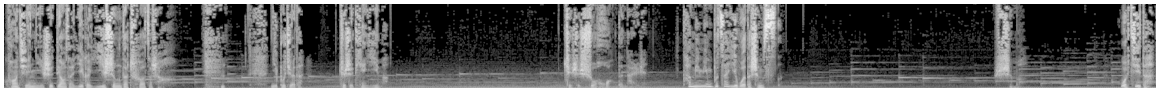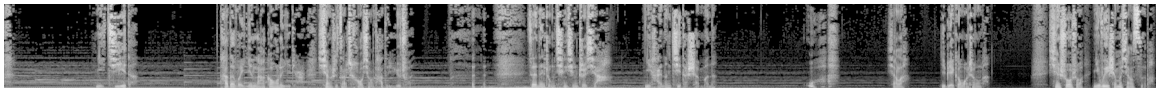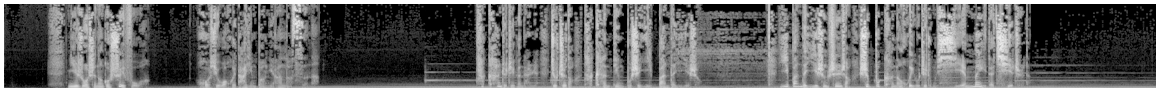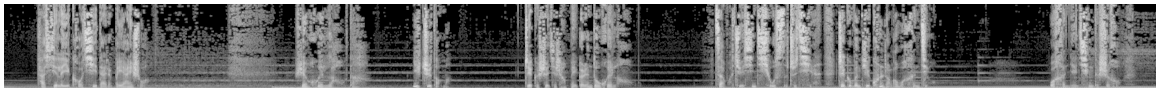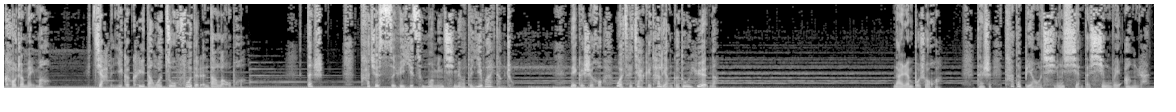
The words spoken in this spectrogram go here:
况且你是掉在一个医生的车子上，哼，你不觉得这是天意吗？真是说谎的男人，他明明不在意我的生死，是吗？我记得，你记得。他的尾音拉高了一点，像是在嘲笑他的愚蠢。在那种情形之下，你还能记得什么呢？我，行了，你别跟我争了，先说说你为什么想死吧。你若是能够说服我，或许我会答应帮你安乐死呢。他看着这个男人，就知道他肯定不是一般的医生。一般的医生身上是不可能会有这种邪魅的气质的。他吸了一口气，带着悲哀说：“人会老的，你知道吗？这个世界上每个人都会老。在我决心求死之前，这个问题困扰了我很久。我很年轻的时候，靠着美貌，嫁了一个可以当我祖父的人当老婆，但是他却死于一次莫名其妙的意外当中。那个时候，我才嫁给他两个多月呢。”男人不说话，但是他的表情显得兴味盎然。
